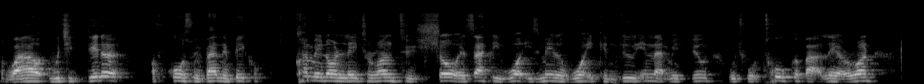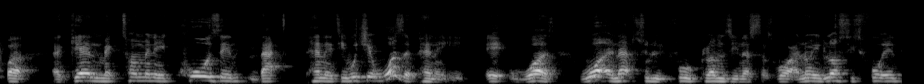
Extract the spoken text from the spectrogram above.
Wow, which he didn't. Of course, with Van de Beek coming on later on to show exactly what he's made of, what he can do in that midfield, which we'll talk about later on. But again, McTominay causing that penalty, which it was a penalty. It was. What an absolute full clumsiness as well. I know he lost his footing,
